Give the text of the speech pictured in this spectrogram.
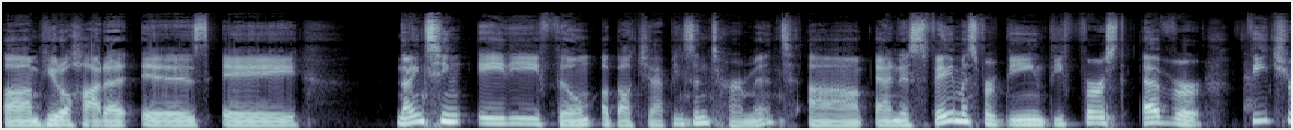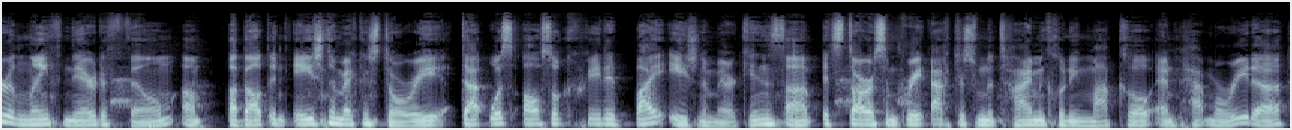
Um, Hito Hata is a 1980 film about Japanese internment um, and is famous for being the first ever feature length narrative film um, about an Asian American story that was also created by Asian Americans. Um, it stars some great actors from the time, including Mako and Pat Morita.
